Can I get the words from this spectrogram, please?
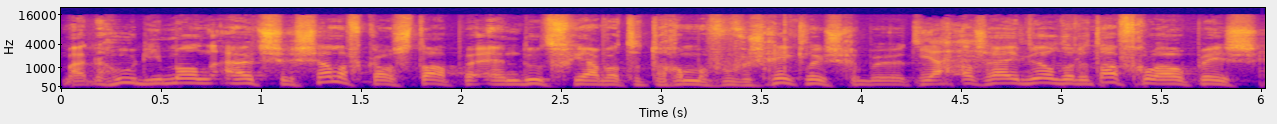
Maar hoe die man uit zichzelf kan stappen en doet... van, Ja, wat er toch allemaal voor verschrikkelijks gebeurt. Ja. Als hij wil dat het afgelopen is,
